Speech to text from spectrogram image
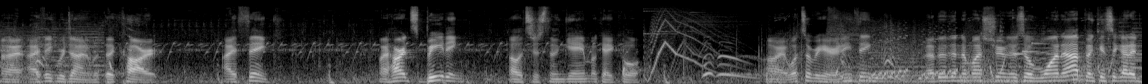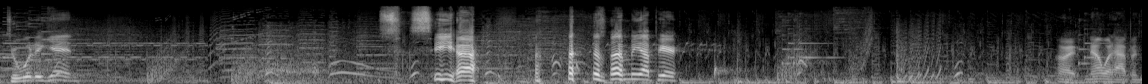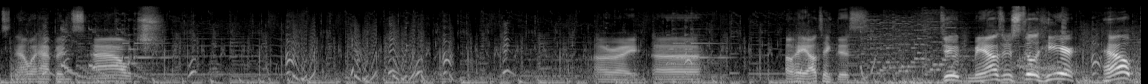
Alright, I think we're done with the cart. I think. My heart's beating. Oh, it's just in the game? Okay, cool. Alright, what's over here? Anything other than a mushroom? There's a one-up in case I gotta do it again. See ya! Let me up here. Now what happens? Now what happens? Ouch. Alright, uh... Oh, hey, I'll take this. Dude, Meowser's still here! Help!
